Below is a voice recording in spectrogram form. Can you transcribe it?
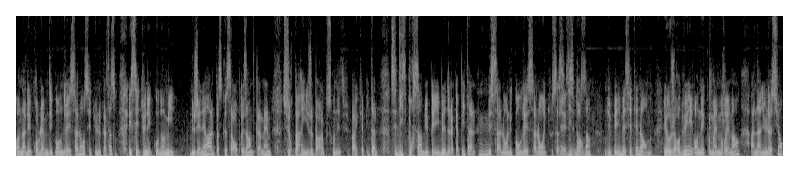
On a les problèmes des congrès et salons, c'est une catastrophe. Et c'est une économie générale, parce que ça représente quand même, sur Paris, je parle, parce qu'on est sur Paris capitale, c'est 10% du PIB de la capitale. Mhm. Les salons, les congrès salons et tout ça, c'est Ouais, c'est 10% du PIB, c'est énorme. Et aujourd'hui, on est quand même vraiment en annulation.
